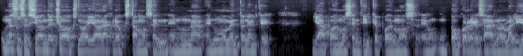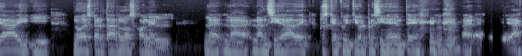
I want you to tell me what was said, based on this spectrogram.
una sucesión de shocks, ¿no? Y ahora creo que estamos en, en, una, en un momento en el que ya podemos sentir que podemos eh, un poco regresar a la normalidad y, no despertarnos con el, la, la, ansiedad de pues, que tuiteó el presidente, eh,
